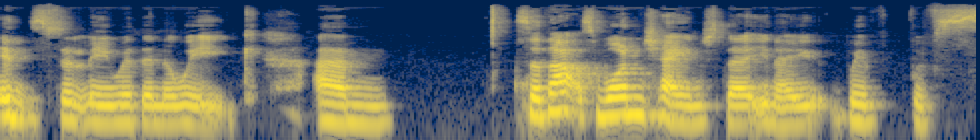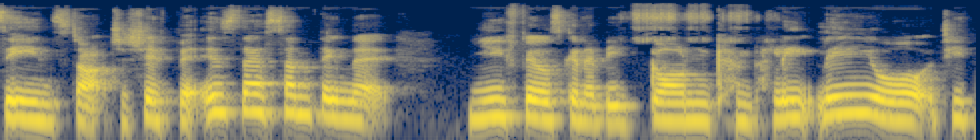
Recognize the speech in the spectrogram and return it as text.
instantly within a week. Um, so that's one change that you know we've we've seen start to shift. But is there something that you feel is going to be gone completely or do you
